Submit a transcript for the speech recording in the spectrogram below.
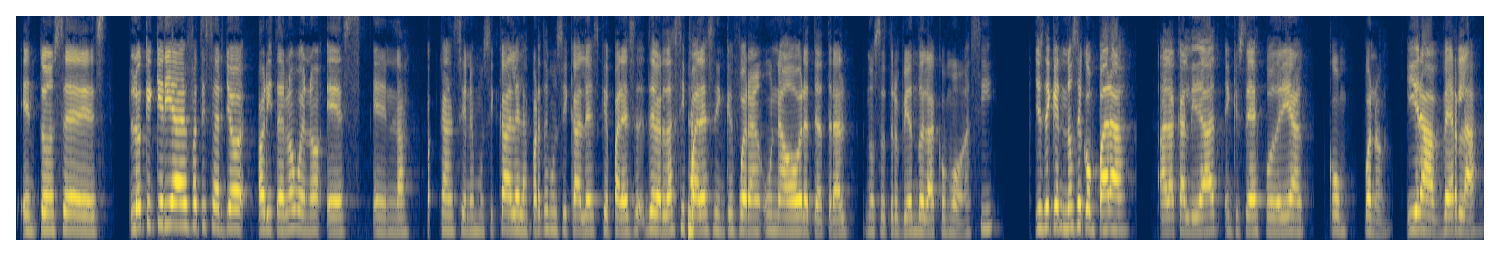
Entonces, lo que quería enfatizar yo ahorita en lo bueno es en las canciones musicales, las partes musicales que parece, de verdad sí parecen que fueran una obra teatral, nosotros viéndola como así. Yo sé que no se compara a la calidad en que ustedes podrían, bueno, ir a verla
